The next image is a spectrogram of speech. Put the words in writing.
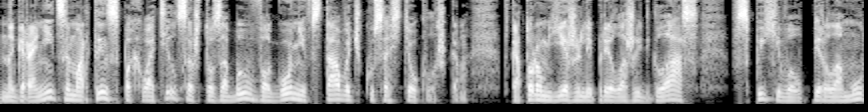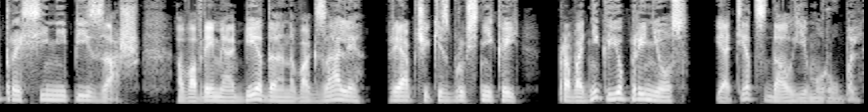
На границе Мартын спохватился, что забыл в вагоне вставочку со стеклышком, в котором, ежели приложить глаз, вспыхивал перламутро-синий пейзаж, а во время обеда на вокзале, рябчики с брусникой, проводник ее принес, и отец дал ему рубль.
